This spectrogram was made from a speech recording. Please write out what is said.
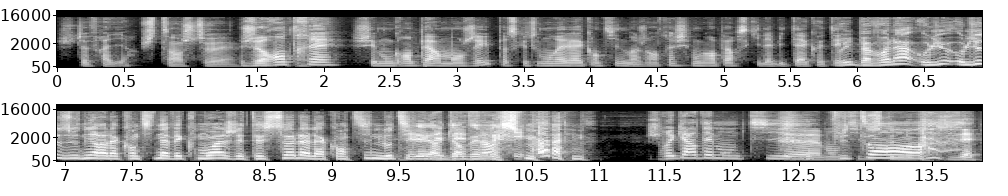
Je te ferai dire. Putain, je te. Je rentrais chez mon grand-père manger, parce que tout le monde allait à la cantine. Moi, je rentrais chez mon grand-père parce qu'il habitait à côté. Oui, bah voilà, au lieu, au lieu de venir à la cantine avec moi, j'étais seul à la cantine, l'autre il allait regarder TF1 et Reichmann. Je regardais mon petit, euh, mon petit Putain. 12 coups de midi, je disais,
